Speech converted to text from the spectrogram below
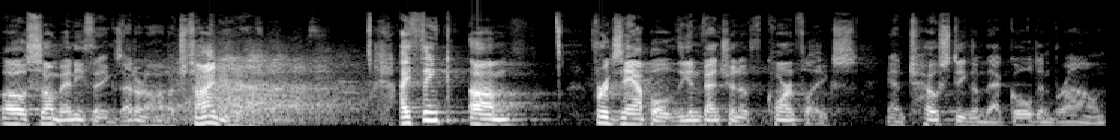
Oh, so many things. I don't know how much time you have. I think, um, for example, the invention of cornflakes and toasting them that golden brown.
